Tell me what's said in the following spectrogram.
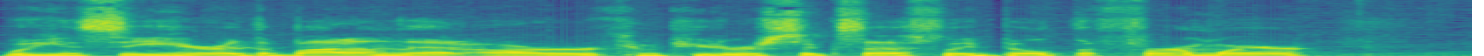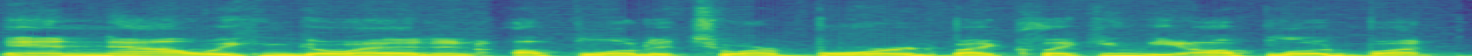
We can see here at the bottom that our computer successfully built the firmware and now we can go ahead and upload it to our board by clicking the upload button.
